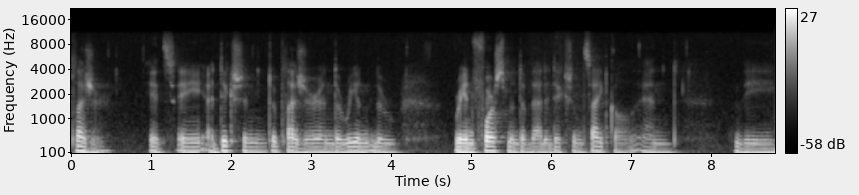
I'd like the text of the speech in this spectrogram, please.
pleasure. It's a addiction to pleasure and the, re the reinforcement of that addiction cycle and the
